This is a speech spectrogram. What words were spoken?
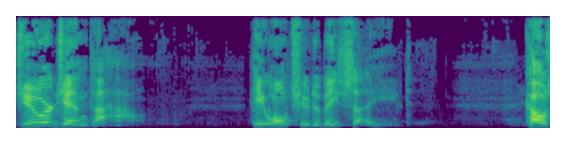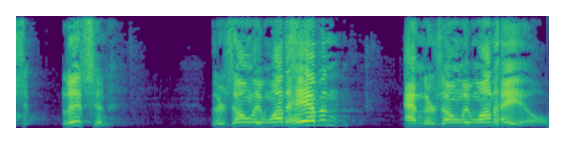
Jew or Gentile, He wants you to be saved. Because, listen, there's only one heaven and there's only one hell.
